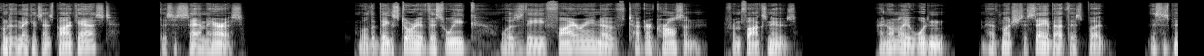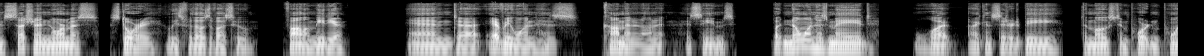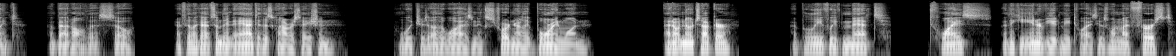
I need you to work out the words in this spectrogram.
Welcome to the Making Sense Podcast. This is Sam Harris. Well, the big story of this week was the firing of Tucker Carlson from Fox News. I normally wouldn't have much to say about this, but this has been such an enormous story, at least for those of us who follow media, and uh, everyone has commented on it, it seems, but no one has made what I consider to be the most important point about all this. So I feel like I have something to add to this conversation, which is otherwise an extraordinarily boring one. I don't know Tucker. I believe we've met twice. I think he interviewed me twice. He was one of my first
